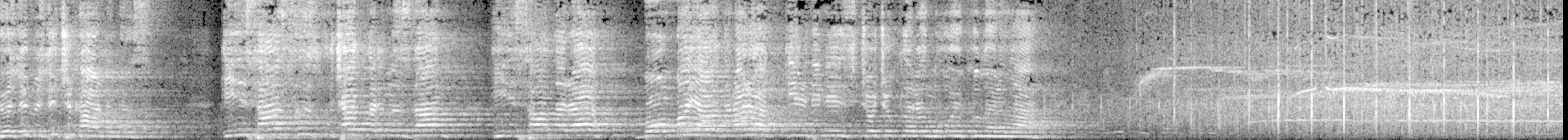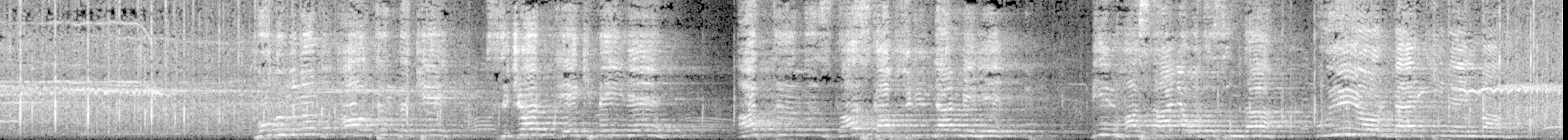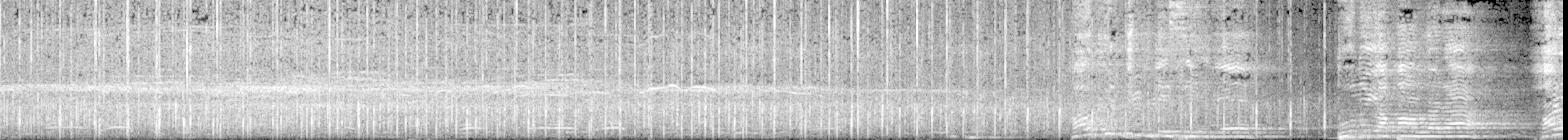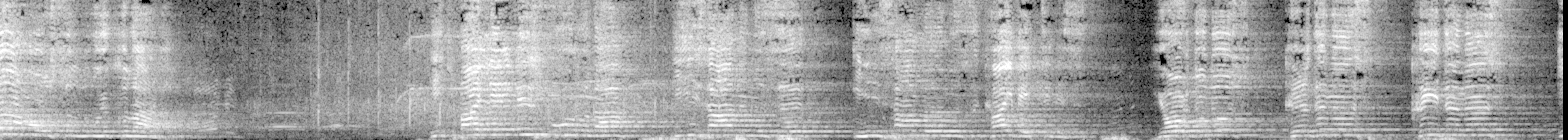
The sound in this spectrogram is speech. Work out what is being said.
Gözümüzü çıkardınız. İnsansız uçaklarınızdan insanlara bomba yağdırarak girdiniz çocukların uykularına. Kolunun altındaki sıcak ekmeğine attığınız gaz kapsülünden beri bir hastane odasında Clear banking name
